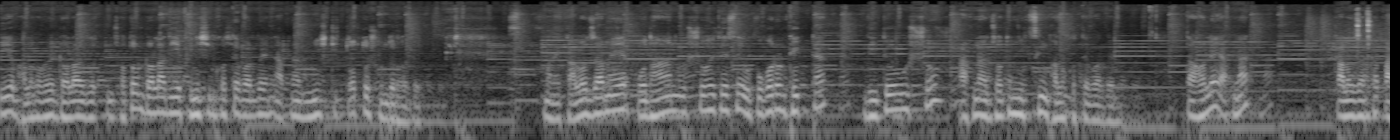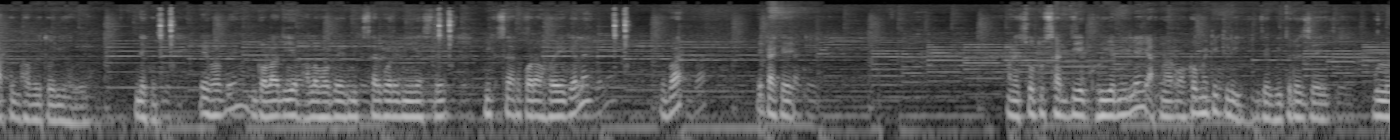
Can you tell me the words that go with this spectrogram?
দিয়ে ভালোভাবে ডলা, যত ডলা দিয়ে ফিনিশিং করতে পারবেন, আপনার মিষ্টি তত সুন্দর হবে। মানে কালো জামের প্রধান উৎস হইতেছে উপকরণ ঠিকঠাক। দ্বিতীয় উৎস, আপনার যত মিক্সিং ভালো করতে পারবেন, তাহলে আপনার কালো জামটা পারফেক্টভাবে তৈরি হবে। দেখুন, এভাবে গলা দিয়ে ভালোভাবে মিক্সার করে নিয়ে এসে মিক্সার করা হয়ে গেলে এবার এটাকে মানে চতুর্সাইড দিয়ে ঘুরিয়ে নিলেই আপনার অটোমেটিকলি যে ভিতরে যেগুলো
